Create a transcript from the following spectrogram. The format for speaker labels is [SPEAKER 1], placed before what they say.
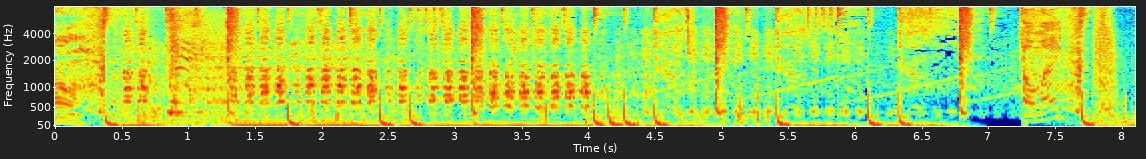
[SPEAKER 1] Oh. Oh my.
